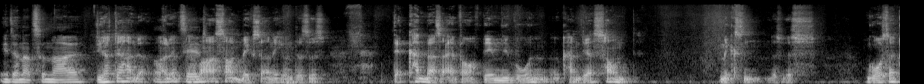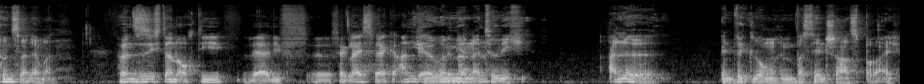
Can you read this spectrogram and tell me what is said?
international. Die hat der alle. alle der war Soundmixer, nicht? Und das ist, der kann das einfach auf dem Niveau und kann der Sound mixen. Das ist ein großer Künstler, der Mann. Hören Sie sich dann auch die, die äh, Vergleichswerke an? Ich höre mir natürlich alle Entwicklungen, was den Chartsbereich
